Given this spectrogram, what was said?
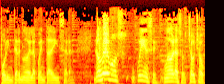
por interno de la cuenta de Instagram. Nos vemos, cuídense, un abrazo, chau chau.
